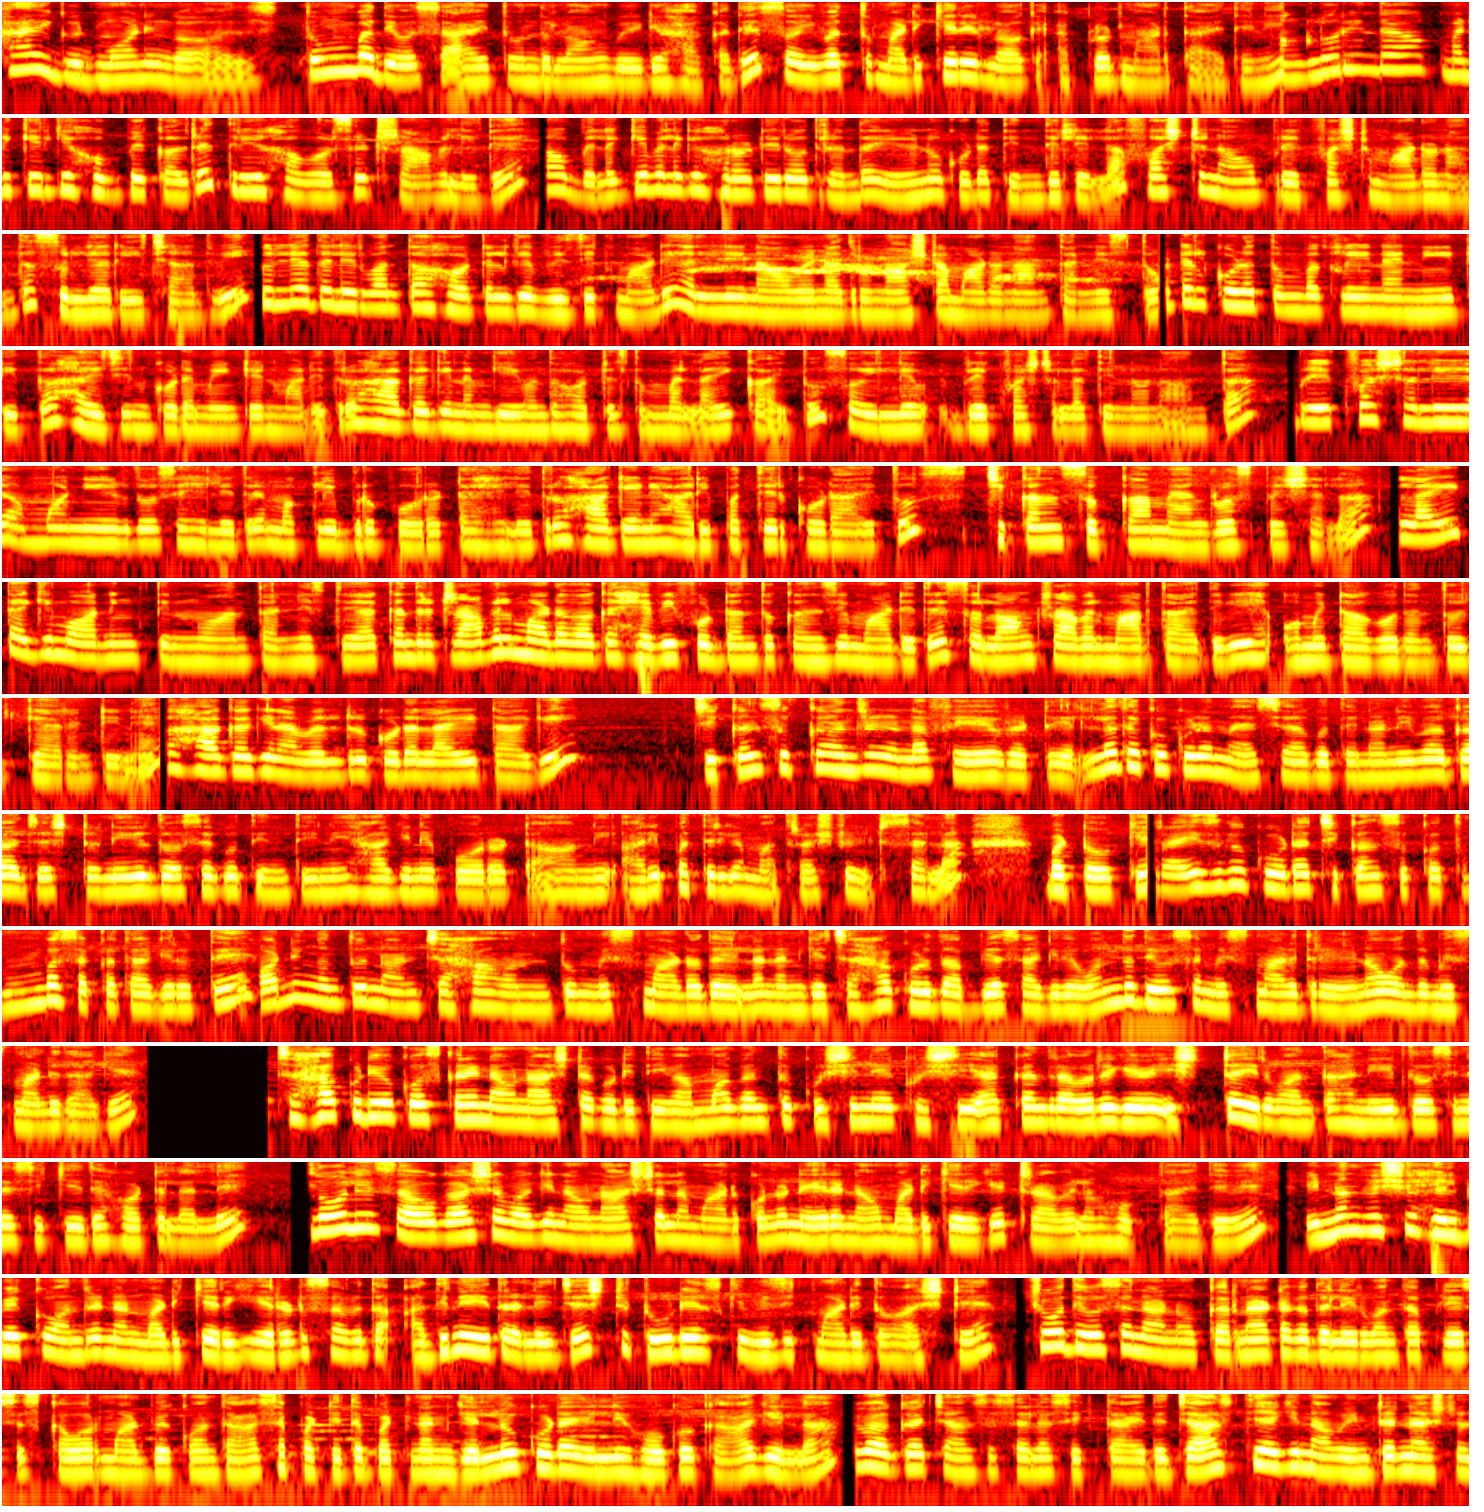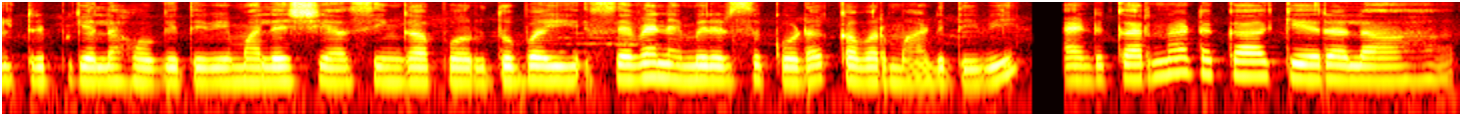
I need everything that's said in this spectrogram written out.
Hi good morning ಆಲ್ಸ್ ತುಂಬ ದಿವಸ ಆಯಿತು ಒಂದು ಲಾಂಗ್ ವಿಡಿಯೋ ಹಾಕದೆ. ಸೊ ಇವತ್ತು ಮಡಿಕೇರಿ ವ್ಲಾಗ್ ಅಪ್ಲೋಡ್ ಮಾಡ್ತಾ ಇದ್ದೀನಿ. ಮಂಗಳೂರಿಂದ ಮಡಿಕೇರಿಗೆ ಹೋಗ್ಬೇಕಾದ್ರೆ ತ್ರೀ ಹವರ್ಸ್ ಟ್ರಾವೆಲ್ ಇದೆ. ನಾವು ಬೆಳಗ್ಗೆ ಬೆಳಗ್ಗೆ ಹೊರಟಿರೋದ್ರಿಂದ ಏನೂ ಕೂಡ ತಿಂದಿರಲಿಲ್ಲ. ಫಸ್ಟ್ ನಾವು ಬ್ರೇಕ್ಫಾಸ್ಟ್ ಮಾಡೋಣ ಅಂತ ಸುಳ್ಯ ರೀಚ್ ಆದ್ವಿ. ಸುಳ್ಯದಲ್ಲಿರುವಂತಹ ಹೋಟೆಲ್ಗೆ ವಿಸಿಟ್ ಮಾಡಿ ಅಲ್ಲಿ ನಾವು ಏನಾದ್ರು ನಾಷ್ಟ ಮಾಡೋಣ ಅಂತ ಅನ್ನಿಸ್ತು. ಹೋಟೆಲ್ ಕೂಡ ತುಂಬಾ ಕ್ಲೀನ್ ಆ್ಯಂಡ್ ನೀಟ್ ಇತ್ತು. ಹೈಜೀನ್ ಕೂಡ ಮೇಂಟೈನ್ ಮಾಡಿದ್ರು. ಹಾಗಾಗಿ ನಮಗೆ ಈ ಒಂದು ಹೋಟೆಲ್ ತುಂಬಾ ಲೈಕ್ ಆಯಿತು. ಸೊ ಇಲ್ಲೇ ಬ್ರೇಕ್ಫಾಸ್ಟ್ ಎಲ್ಲ ತಿನ್ನೋಣ ಅಂತ. ಬ್ರೇಕ್ಫಾಸ್ಟ್ ಅಲ್ಲಿ ಅಮ್ಮ ನೀರ್ ದೋಸೆ ಹೇಳಿದರೆ ಮಕ್ಕಳಿಬ್ಬರು ಪೋರೋಟ ಹೇಳಿದ್ರು. ಹಾಗೇನೆ ಹರಿಪತ್ತಿರ್ ಕೂಡ ಆಯ್ತು. Chicken, sukka mangrove special. Light ಆಗಿ ಮಾರ್ನಿಂಗ್ ತಿನ್ನುವ ಅಂತ ಅನ್ನಿಸ್ತು. ಯಾಕಂದ್ರೆ ಟ್ರಾವೆಲ್ ಮಾಡುವಾಗ ಹೆವಿ ಫುಡ್ ಅಂತೂ ಕನ್ಸ್ಯೂಮ್ ಮಾಡಿದ್ರೆ ಸೊ ಲಾಂಗ್ ಟ್ರಾವೆಲ್ ಮಾಡ್ತಾ ಇದ್ದೀವಿ. ವಾಮಿಟ್ ಆಗೋದಂತೂ ಗ್ಯಾರಂಟಿನೇ ಹಾಗಾಗಿ ನಾವೆಲ್ಲರೂ ಕೂಡ ಲೈಟ್ ಆಗಿ ಚಿಕನ್ ಸುಕ್ಕ ಅಂದರೆ ನನ್ನ ಫೇವ್ರೆಟ್ ಎಲ್ಲದಕ್ಕೂ ಕೂಡ ಮ್ಯಾಚ್ ಆಗುತ್ತೆ. ನಾನು ಇವಾಗ ಜಸ್ಟ್ ನೀರು ದೋಸೆಗೂ ತಿಂತೀನಿ ಹಾಗೆಯೇ ಪೋರೋಟ ನೀ ಮಾತ್ರ ಅಷ್ಟು ಇಡ್ಸಲ್ಲ ಬಟ್ ಓಕೆ ರೈಸ್ಗೂ ಕೂಡ ಚಿಕನ್ ಸುಕ್ಕ ತುಂಬ ಸಖತ್ತಾಗಿರುತ್ತೆ. ಮಾರ್ನಿಂಗ್ ಅಂತೂ ನಾನು ಚಹಾ ಅಂತೂ ಮಿಸ್ ಮಾಡೋದೇ ಇಲ್ಲ. ನನಗೆ ಚಹಾ ಕುಡಿದು ಅಭ್ಯಾಸ ಆಗಿದೆ. ಒಂದು ದಿವಸ ಮಿಸ್ ಮಾಡಿದರೆ ಏನೋ ಒಂದು ಮಿಸ್ ಮಾಡಿದ ಹಾಗೆ. ಚಹಾ ಕುಡಿಯೋಕ್ಕೋಸ್ಕರ ನಾವು ನಾಷ್ಟ ಕುಡಿತೀವಿ. ಅಮ್ಮಗಂತೂ ಖುಷಿನೇ ಖುಷಿ. ಯಾಕಂದರೆ ಅವರಿಗೆ ಇಷ್ಟ ಇರುವಂತಹ ನೀರು ದೋಸೆನೇ ಸಿಕ್ಕಿದೆ ಹೋಟೆಲಲ್ಲಿ ಸ್ಲೋಲಿ ಸಾವಕಾಶವಾಗಿ ನಾವು ನಾಷ್ಟೆಲ್ಲ ಮಾಡಿಕೊಂಡು ನೇರ ನಾವು ಮಡಿಕೇರಿಗೆ ಟ್ರಾವೆಲ್ ಹೋಗ್ತಾ ಇದ್ದೀವಿ. ಇನ್ನೊಂದು ವಿಷಯ ಹೇಳಬೇಕು ಅಂದ್ರೆ ನಾನು ಮಡಿಕೇರಿಗೆ ಎರಡು ಸಾವಿರದ ಹದಿನೈದರಲ್ಲಿ ಜಸ್ಟ್ ಟೂ ಡೇಸ್ಗೆ ವಿಸಿಟ್ ಮಾಡಿದ್ದು ಅಷ್ಟೇ. ಎಷ್ಟೋ ದಿವಸ ನಾನು ಕರ್ನಾಟಕದಲ್ಲಿರುವಂಥ ಪ್ಲೇಸಸ್ ಕವರ್ ಮಾಡಬೇಕು ಅಂತ ಆಸೆ ಪಟ್ಟಿದ್ದೆ ಬಟ್ ನನಗೆಲ್ಲೂ ಕೂಡ ಇಲ್ಲಿ ಹೋಗೋಕ್ಕಾಗಿಲ್ಲ ಇವಾಗ ಚಾನ್ಸಸ್ ಎಲ್ಲ ಸಿಗ್ತಾ ಇದೆ. ಜಾಸ್ತಿಯಾಗಿ ನಾವು ಇಂಟರ್ನ್ಯಾಷನಲ್ ಟ್ರಿಪ್ಗೆಲ್ಲ ಹೋಗಿದ್ದೀವಿ. Malaysia, Singapore, Dubai seven Emirates ಕೂಡ ಕವರ್ ಮಾಡಿದ್ದೀವಿ. ಆ್ಯಂಡ್ ಕರ್ನಾಟಕ, ಕೇರಳ,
